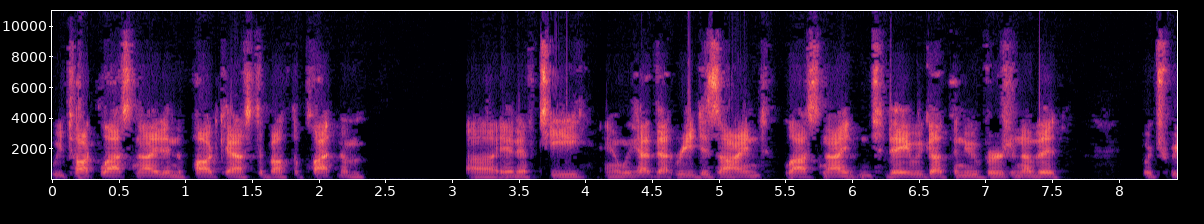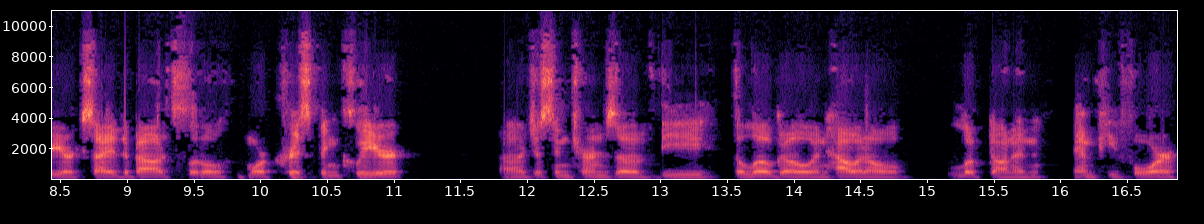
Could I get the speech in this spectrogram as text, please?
we talked last night in the podcast about the platinum uh, NFT, and we had that redesigned last night, and today we got the new version of it, which we are excited about. It's a little more crisp and clear, uh, just in terms of the the logo and how it all looked on an MP4.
